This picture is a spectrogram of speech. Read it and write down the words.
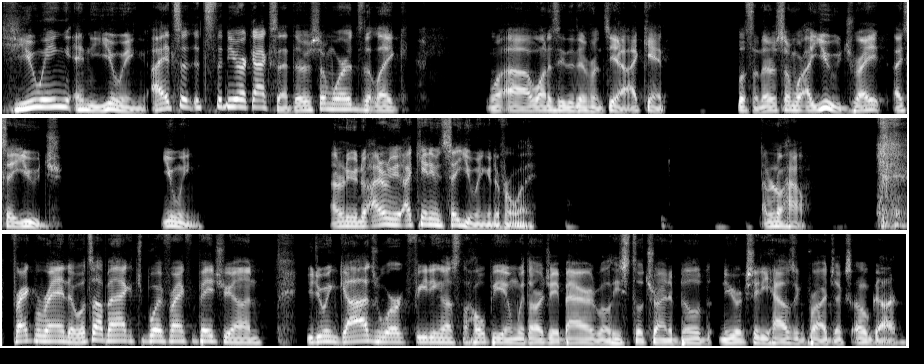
Hewing and Ewing. I, it's a, it's the New York accent. There are some words that like uh, want to see the difference. Yeah, I can't listen. There's some a huge right. I say huge. Ewing. I don't even know. I don't. Even, I can't even say Ewing a different way. I don't know how. Frank Miranda, what's up, Mac? It's your boy Frank from Patreon. You're doing God's work feeding us the hopium with RJ Barrett while he's still trying to build New York City housing projects. Oh, God.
